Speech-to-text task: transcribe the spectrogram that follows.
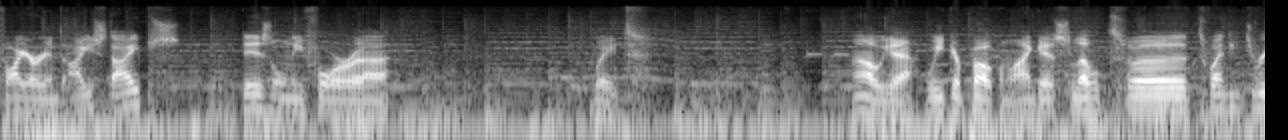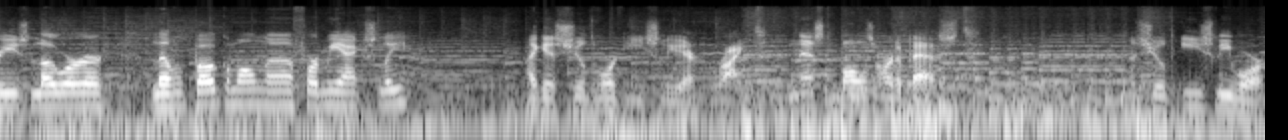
fire and ice types. This is only for... Uh, wait. Oh yeah, weaker Pokemon. I guess level uh, 23 is lower level Pokemon uh, for me actually. I guess shield work easily there. Right, nest balls are the best. That should easily work.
